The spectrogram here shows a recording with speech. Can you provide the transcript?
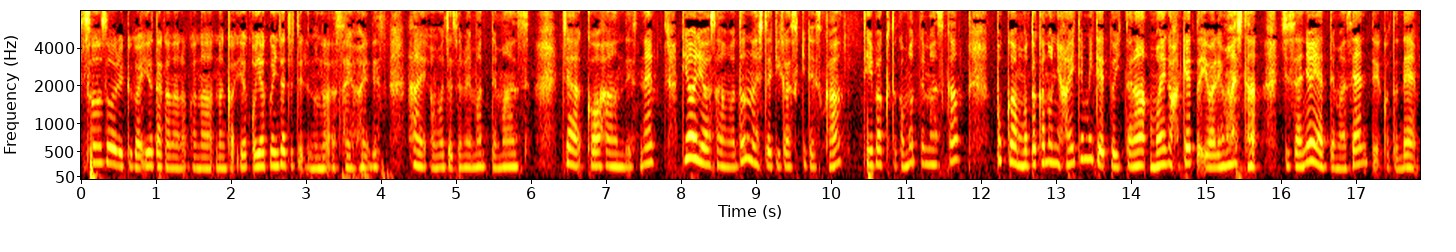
想像力が豊かなのかな？なんかお役に立ててるのなら幸いです。はい、おもちゃ詰め待ってます。じゃあ後半ですね。りょうりょうさんはどんな下着が好きですか？ティーバッグとか持ってますか？僕は元カノに履いてみてと言ったら、お前が履けと言われました。実際にはやってません。ということで。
